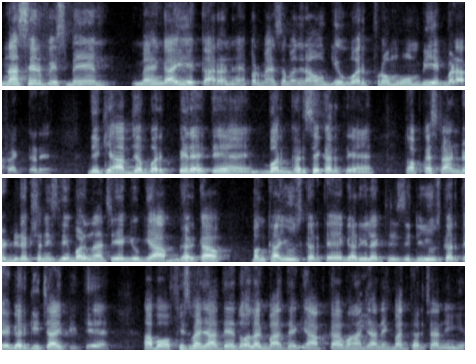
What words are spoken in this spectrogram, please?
ना सिर्फ़ इसमें महँगाई एक कारण है, पर मैं समझ रहा हूँ कि वर्क फ्रॉम होम भी एक बड़ा फैक्टर है। देखिए, आप जब वर्क पे रहते हैं वर्क घर से करते हैं तो आपका स्टैंडर्ड डिडक्शन इसलिए बढ़ना चाहिए क्योंकि आप घर का पंखा यूज़ करते हैं, घर इलेक्ट्रिसिटी यूज़ करते हैं, घर की चाय पीते हैं। आप ऑफ़िस में जाते हैं तो अलग बात है कि आपका वहाँ जाने के बाद खर्चा नहीं है।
